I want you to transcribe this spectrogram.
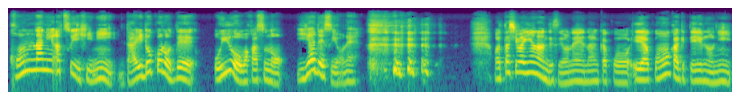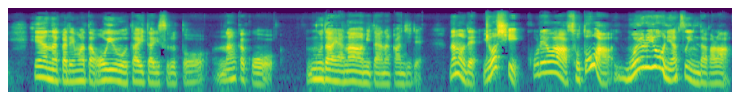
こんなに暑い日に台所でお湯を沸かすの嫌ですよね。私は嫌なんですよね。なんかこう、エアコンをかけているのに、部屋の中でまたお湯を炊いたりすると、なんかこう、無駄やなみたいな感じで。なので、よし、これは外は燃えるように暑いんだから、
